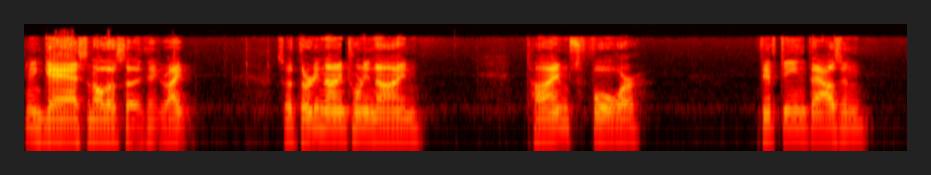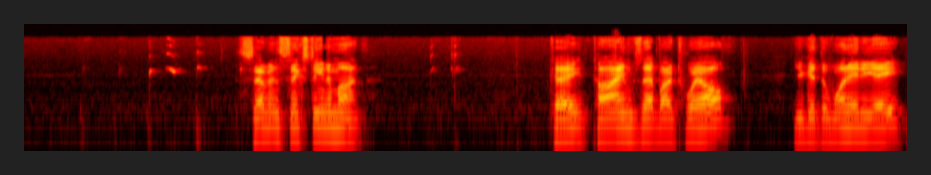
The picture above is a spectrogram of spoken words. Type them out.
and gas and all those other things, right? So 3929 times 4, 15,000, 716 a month. Okay, times that by 12, you get the 188.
